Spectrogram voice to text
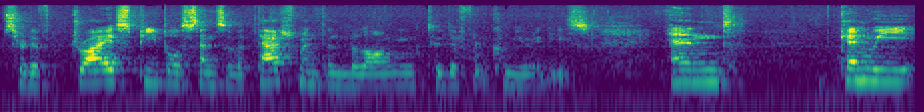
sort of drives people's sense of attachment and belonging to different communities? And can we,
